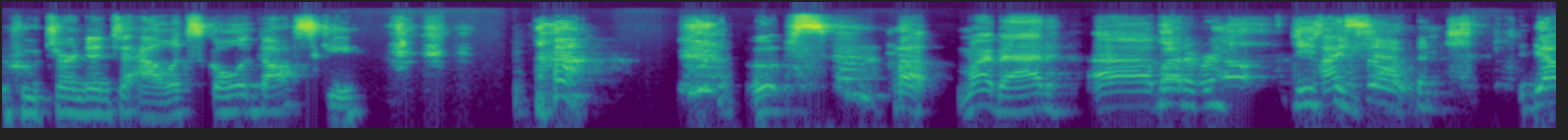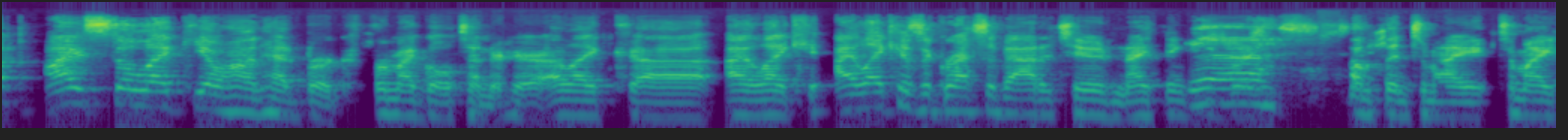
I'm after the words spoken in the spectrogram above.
who turned into Alex Goligoski. Oops, Uh, my bad. Uh, but, Whatever. well, These I things still- happen. Yep, I still like Johan Hedberg for my goaltender here. I like uh, I like I like his aggressive attitude, and I think he brings something to my to my.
